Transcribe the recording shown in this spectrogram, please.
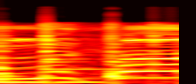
खाम खा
